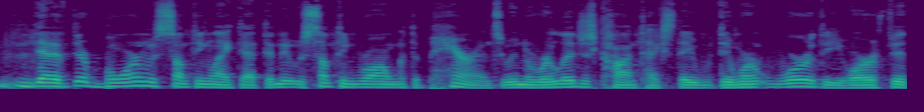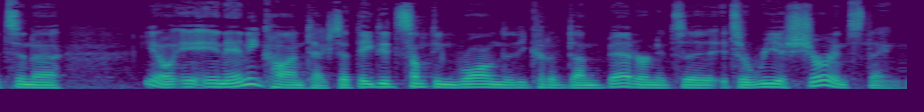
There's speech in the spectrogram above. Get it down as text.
that if they're born with something like that, then it was something wrong with the parents. In a religious context, they they weren't worthy, or if it's in a you know in, in any context that they did something wrong that they could have done better, and it's a it's a reassurance thing.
